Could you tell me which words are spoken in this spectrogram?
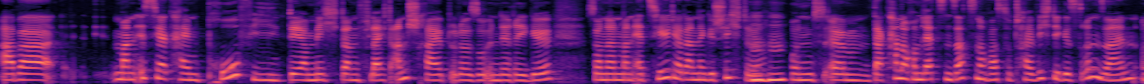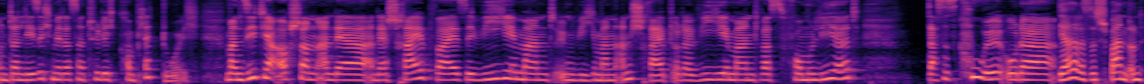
Aber man ist ja kein Profi, der mich dann vielleicht anschreibt oder so in der Regel, sondern man erzählt ja dann eine Geschichte. Mhm. Und ähm, da kann auch im letzten Satz noch was total Wichtiges drin sein. Und dann lese ich mir das natürlich komplett durch. Man sieht ja auch schon an der, an der Schreibweise, wie jemand irgendwie jemanden anschreibt oder wie jemand was formuliert das ist cool oder. Ja, das ist spannend. Und,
